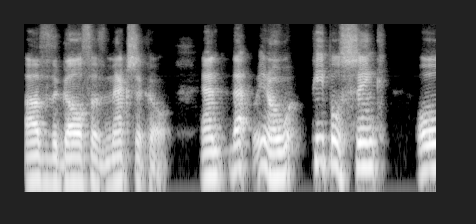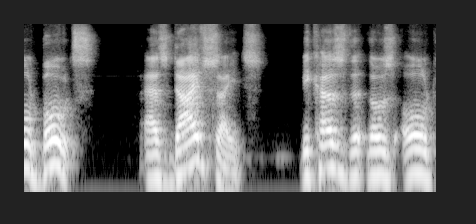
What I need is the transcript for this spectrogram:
of the Gulf of Mexico. And that, you know, people sink old boats as dive sites because the, those old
